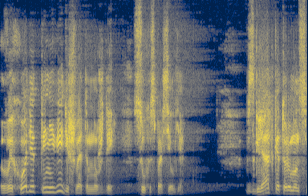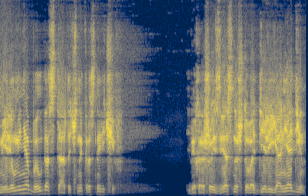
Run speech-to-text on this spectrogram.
«Выходит, ты не видишь в этом нужды?» — сухо спросил я. Взгляд, которым он смерил меня, был достаточно красноречив. «Тебе хорошо известно, что в отделе я не один».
